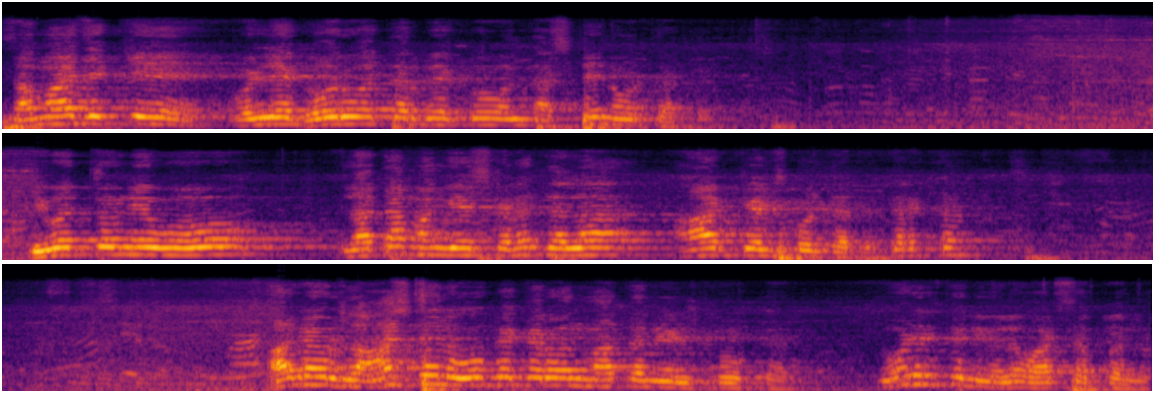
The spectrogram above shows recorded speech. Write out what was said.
ಸಮಾಜಕ್ಕೆ ಒಳ್ಳೆ ಗೌರವ ತರಬೇಕು ಅಂತ ಅಷ್ಟೇ ನೋಡ್ತಾ ಇವತ್ತು ನೀವು ಲತಾ ಮಂಗೇಶ್ಕರ್ ಅಂತೆಲ್ಲ ಹಾಡು ಕೇಳಿಸ್ಕೊಳ್ತಾ ಇರ್ತಾರೆ ಕರೆಕ್ಟಾ ಆದರೆ ಅವ್ರು ಲಾಸ್ಟಲ್ಲಿ ಹೋಗ್ಬೇಕಾದ್ರೆ ಒಂದು ಮಾತನ್ನು ಹೇಳ್ತಾ ಹೋಗ್ತಾರೆ ನೋಡಿರ್ತೀನಿ ನೀವೆಲ್ಲ ವಾಟ್ಸಪ್ ಅಲ್ಲಿ.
